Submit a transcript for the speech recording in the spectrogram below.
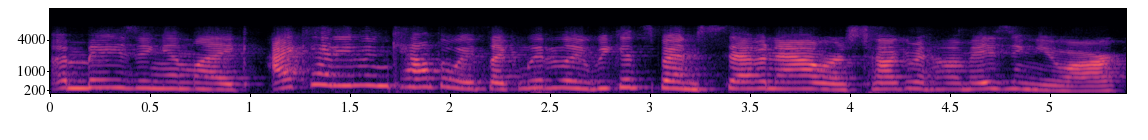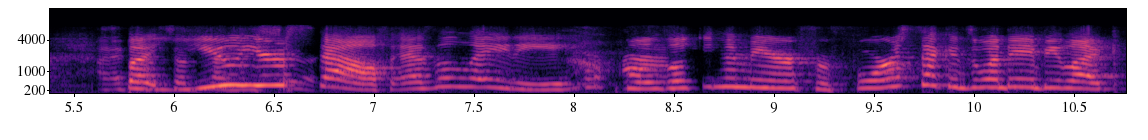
amazing and like I can't even count the ways. Like literally, we could spend seven hours talking about how amazing you are. I But you yourself, as a lady, will look in the mirror for four seconds one day and be like,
